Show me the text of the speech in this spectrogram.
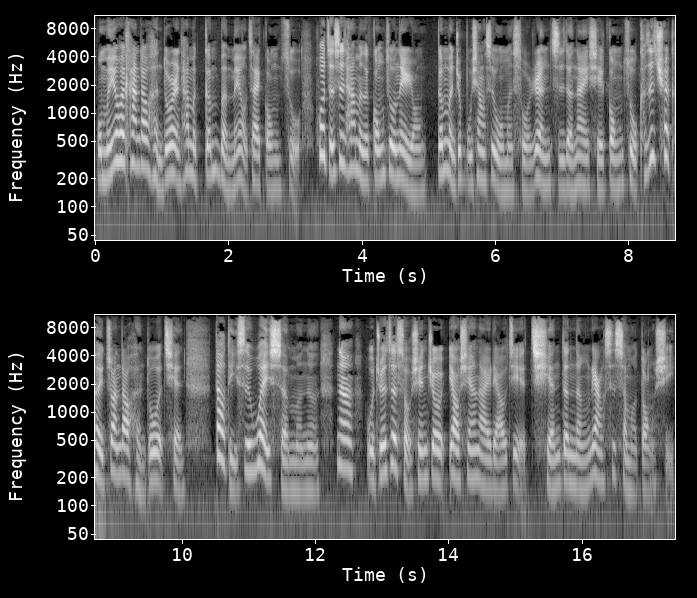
我们又会看到很多人，他们根本没有在工作，或者是他们的工作内容根本就不像是我们所认知的那一些工作，可是却可以赚到很多的钱。到底是为什么呢？那我觉得这首先就要先来了解钱的能量是什么东西，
